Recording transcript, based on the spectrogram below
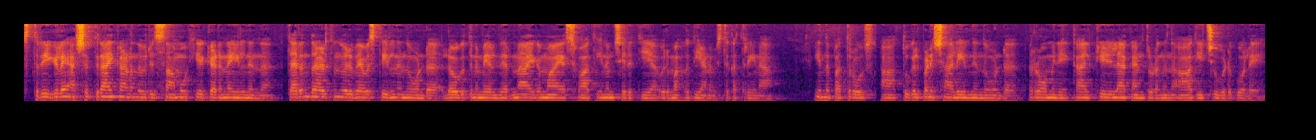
സ്ത്രീകളെ അശക്തരായി കാണുന്ന ഒരു സാമൂഹിക ഘടനയിൽ നിന്ന് തരം താഴ്ത്തുന്ന ഒരു വ്യവസ്ഥയിൽ നിന്നുകൊണ്ട് ലോകത്തിനു മേൽ നിർണായകമായ സ്വാധീനം ചെലുത്തിയ ഒരു മഹതിയാണ് മിസ്റ്റർ കത്രീന. ഇന്ന് പത്രോസ് ആ തുകൽപ്പണിശാലയിൽ നിന്നുകൊണ്ട് റോമിനെ കാൽക്കീഴിലാക്കാൻ തുടങ്ങുന്ന ആദ്യ ചുവട് പോലെ.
